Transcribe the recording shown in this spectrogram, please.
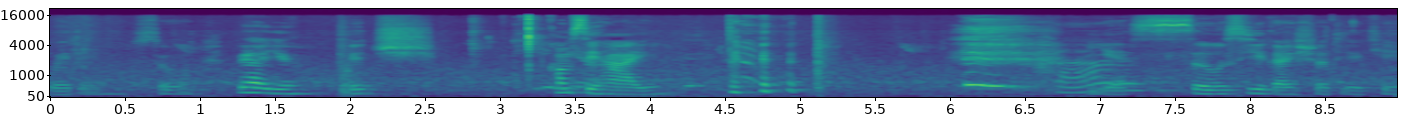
wedding. So where are you bitch? Come say hi so we'll see you guys shortly okay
